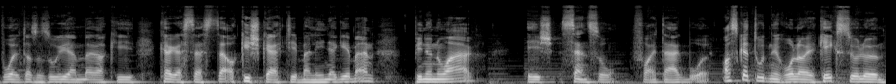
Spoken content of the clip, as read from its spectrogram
volt az az új ember, aki keresztezte a kiskertjében lényegében Pinot Noir, és szenszó fajtákból. Azt kell tudni róla, hogy a kékszőlő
